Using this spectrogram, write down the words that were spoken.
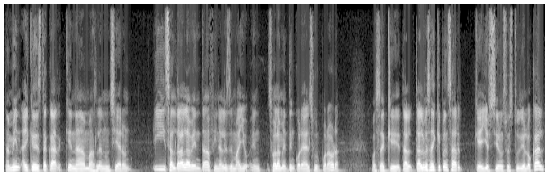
también hay que destacar que nada más la anunciaron y saldrá a la venta a finales de mayo en, solamente en Corea del Sur por ahora. O sea que tal, tal vez hay que pensar que ellos hicieron su estudio local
